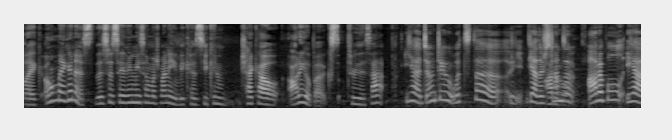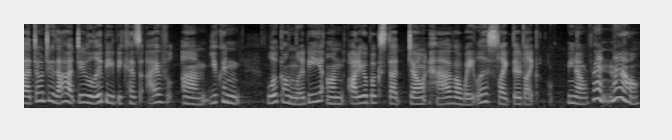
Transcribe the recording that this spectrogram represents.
Like, oh my goodness, this is saving me so much money because you can check out audiobooks through this app. Yeah, don't do what's the yeah. There's tons of Audible. Yeah, don't do that. Do Libby because I've um you can look on Libby on audiobooks that don't have a wait list. Like they're like you know rent now,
